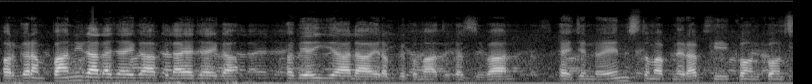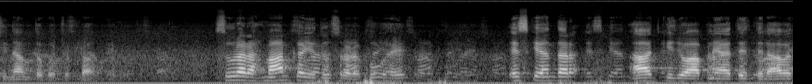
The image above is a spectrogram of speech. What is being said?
اور گرم پانی ڈالا جائے گا، پلایا جائے گا۔ فبئی آلاء ربکما تکذبان۔ اے جن و انس، تم اپنے رب کی کون کون سی نعمتوں کو چٹلاؤ گے سورہ رحمان کا یہ دوسرا رکوع ہے۔ اس کے اندر آج کی جو آپ نے آیتیں تلاوت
